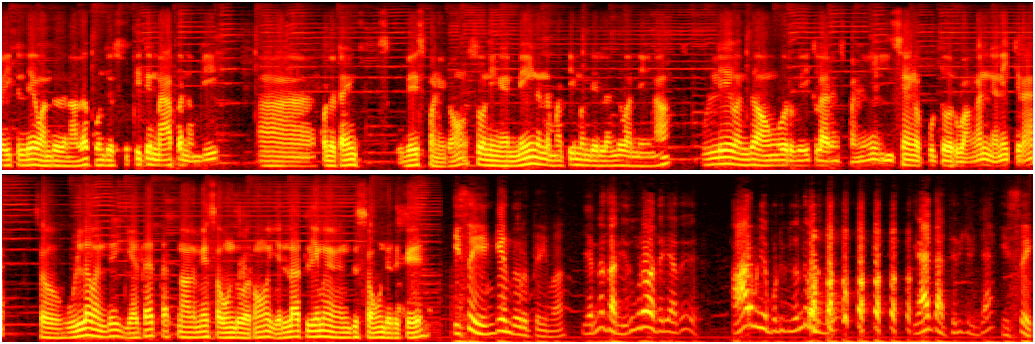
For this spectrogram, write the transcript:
வெஹிக்கிள்லேயே வந்ததுனால கொஞ்சம் சுற்றிட்டு மேப்பை நம்பி கொஞ்சம் டைம் வேஸ்ட் பண்ணிட்டோம். ஸோ நீங்கள் மெயின் அந்த மட்டியமண்டியிலேருந்து வந்தீங்கன்னா உள்ளே வந்து அவங்க ஒரு வெஹிக்கிள் அரேஞ்ச் பண்ணி ஈஸியாக எங்கே கூட்டு வருவாங்கன்னு நினைக்கிறேன். ஸோ உள்ளே வந்து எதை தட்டினாலுமே சவுண்டு வரும். எல்லாத்துலேயுமே வந்து சவுண்ட் இருக்குது இசை எங்க இருந்து வரும் தெரியுமா? என்ன சார்? இது கூட தெரியாது? ஆறுமணிய பொட்டுக்குல இருந்து வருது. சார் தெரிக்கிறீங்க? இசை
